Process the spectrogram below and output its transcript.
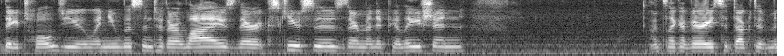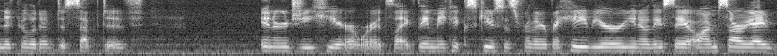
they told you and you listened to their lies, their excuses, their manipulation. It's like a very seductive, manipulative, deceptive energy here where it's like they make excuses for their behavior. You know, they say, Oh, I'm sorry, I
